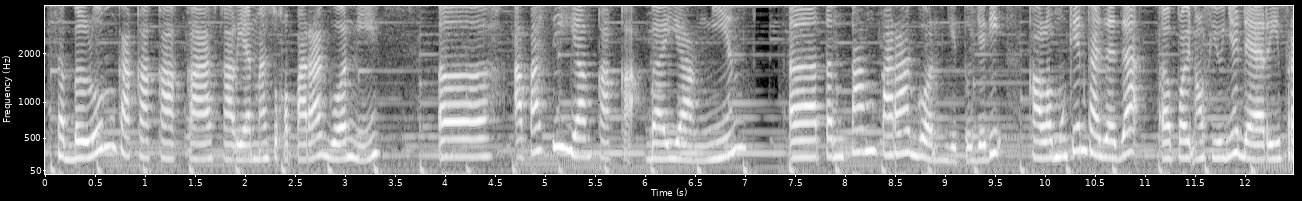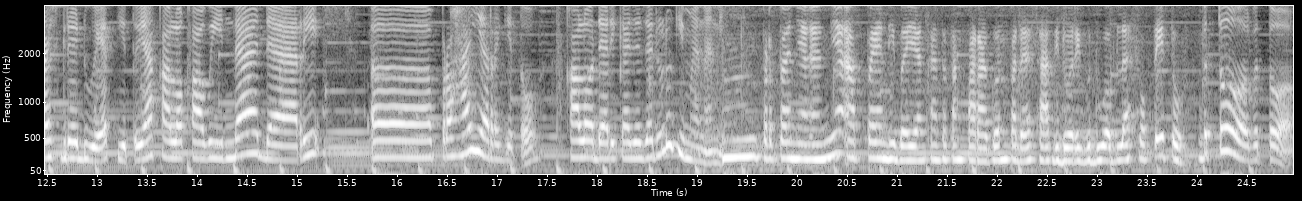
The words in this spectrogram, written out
sebelum kakak-kakak sekalian masuk ke Paragon nih, uh, apa sih yang kakak bayangin uh, tentang Paragon gitu? Jadi kalau mungkin Kak Zaza uh, point of view-nya dari fresh graduate gitu ya, kalau Kak Winda dari uh, pro hire gitu. Kalau dari Kak Jaja dulu gimana nih? Hmm, pertanyaannya apa yang dibayangkan tentang Paragon pada saat di 2012 waktu itu? Betul, betul.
